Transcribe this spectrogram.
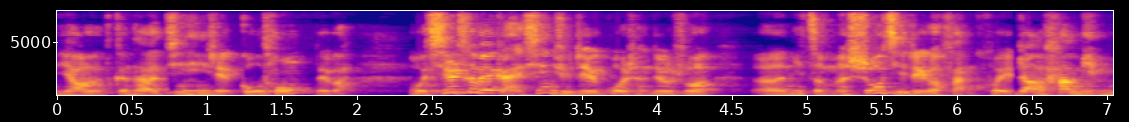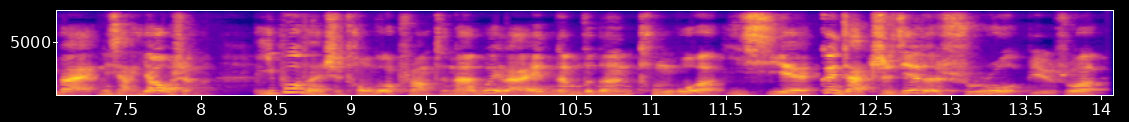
你要跟他进行一些沟通，对吧？我其实特别感兴趣这个过程，就是说，呃，你怎么收集这个反馈，让他明白你想要什么？一部分是通过 prompt，那未来能不能通过一些更加直接的输入，比如说，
